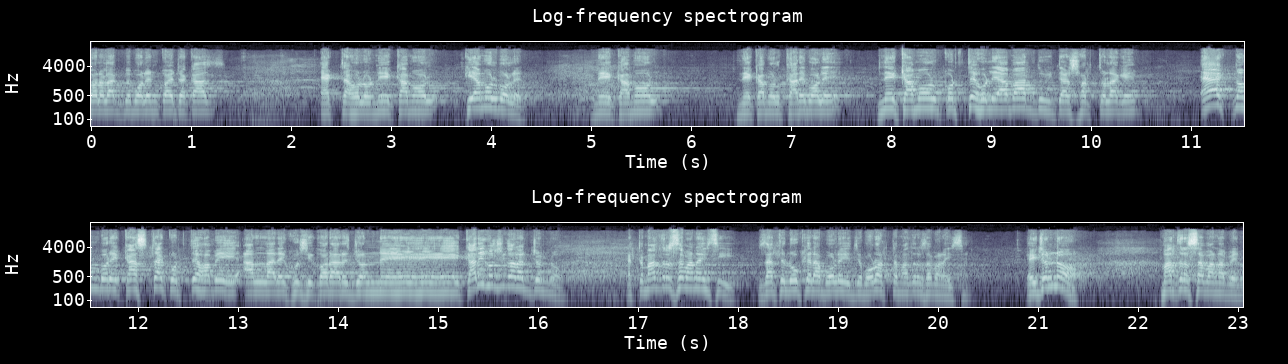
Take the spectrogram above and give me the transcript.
করা লাগবে বলেন কয়টা কাজ একটা হলো নেকামল কি আমল বলেন নেকামল নেকামল কারে বলে নেকামল করতে হলে আবার দুইটা শর্ত লাগে এক নম্বরে কাজটা করতে হবে আল্লাহরে খুশি করার জন্যে। কারে খুশি করার জন্য? একটা মাদ্রাসা বানাইছি, যাতে লোকেরা বলে যে বড় একটা মাদ্রাসা বানাইছে এই জন্য মাদ্রাসা বানাবেন,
